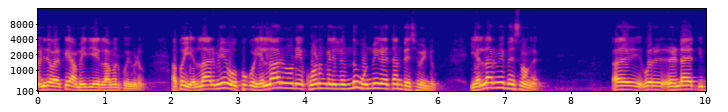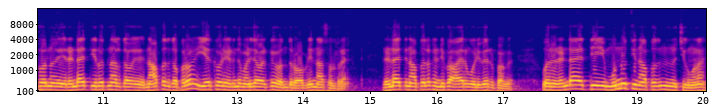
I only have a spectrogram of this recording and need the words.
மனித வாழ்க்கை அமைதியாக இல்லாமல் போய்விடும். அப்போ எல்லாருமே ஒப்புக்கூடும் எல்லாருடைய கோணங்களிலிருந்தும் உண்மைகளைத்தான் பேச வேண்டும். எல்லாருமே பேசுவாங்க. ஒரு ரெண்டாயிரத்தி இப்போ ஒன்று ரெண்டாயிரத்தி இருபத்தி நாலுக்கு நாற்பதுக்கு அப்புறம் இயற்கையோடு இணைந்த மனித வாழ்க்கை வந்துடும் அப்படின்னு நான் சொல்கிறேன் ரெண்டாயிரத்தி நாற்பதில் கண்டிப்பாக ஆயிரம் கோடி பேர் இருப்பாங்க. ஒரு ரெண்டாயிரத்தி முந்நூற்றி நாற்பதுன்னு வச்சுக்கோங்களேன்.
